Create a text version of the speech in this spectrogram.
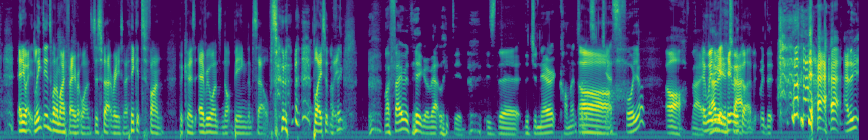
anyway, LinkedIn's one of my favorite ones just for that reason. I think it's fun because everyone's not being themselves blatantly. I think my favorite thing about LinkedIn is the the generic comments that Oh. it suggests for you. Oh, mate! And when you having get a hit with one. with it, yeah, and you,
